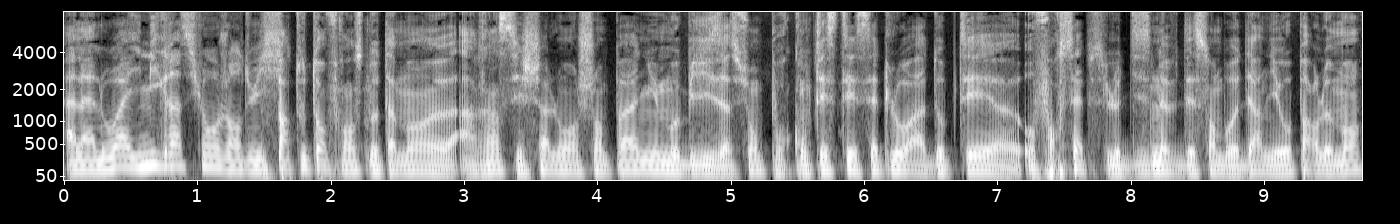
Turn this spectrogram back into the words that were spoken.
à la loi immigration aujourd'hui. Partout en France, notamment euh, à Reims et Châlons en Champagne, mobilisation pour contester cette loi adoptée euh, au forceps le 19 décembre dernier au Parlement.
